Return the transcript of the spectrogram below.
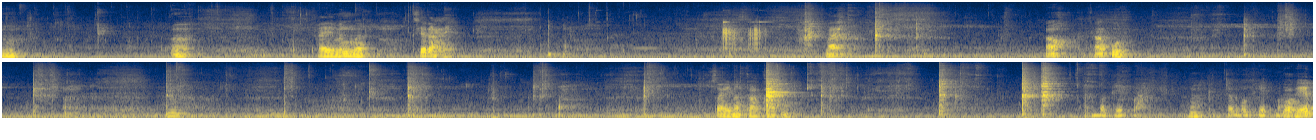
อืมอะใครมันหมดเสียดายมา เอาข้างปูด ใส่มันกักกักๆนี่บ่เผ็ดว่ะฮะเจ้าบ่เผ็ดบ่บ่เผ็ด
